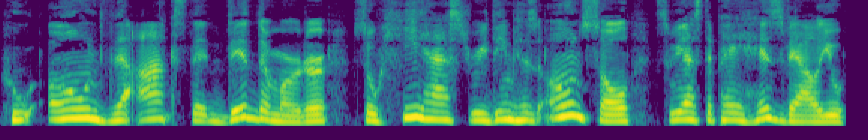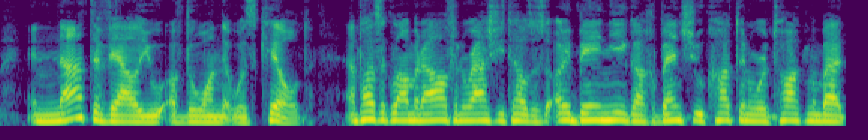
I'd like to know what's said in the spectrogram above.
who owned the ox that did the murder, so he has to redeem his own soul, so he has to pay his value and not the value of the one that was killed. And Pasuk Lamed Aleph and Rashi tells us, Oy ben yigach ben shu katan, we're talking about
